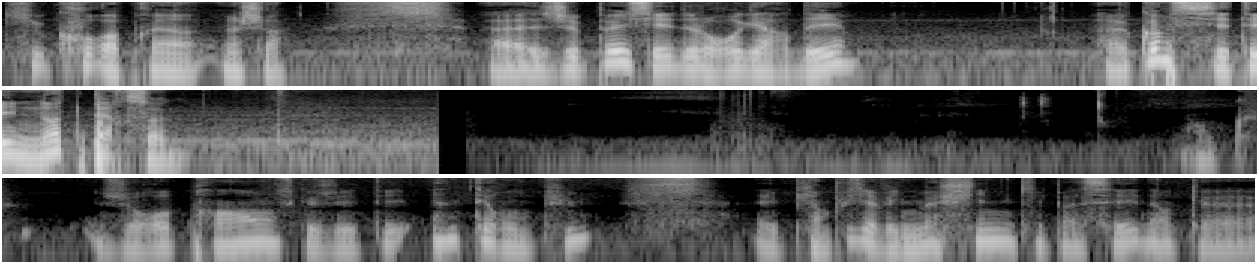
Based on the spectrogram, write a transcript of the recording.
qui court après un, chat. Euh, je peux essayer de le regarder euh, comme si c'était une autre personne. Donc, je reprends parce que j'ai été interrompu. Et puis en plus, il y avait une machine qui passait. Donc, euh,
